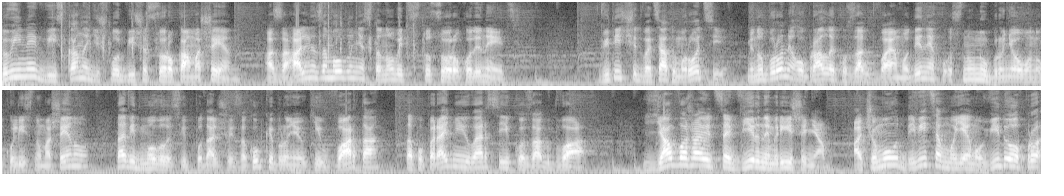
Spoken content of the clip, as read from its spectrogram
До війни в війська надійшло більше 40 машин, а загальне замовлення становить 140 одиниць. У 2020 році Міноборони обрали Козак 2М1 як основну броньовану колісну машину та відмовились від подальшої закупки броньовиків Варта та попередньої версії Козак 2. Я вважаю це вірним рішенням. А чому дивіться в моєму відео про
